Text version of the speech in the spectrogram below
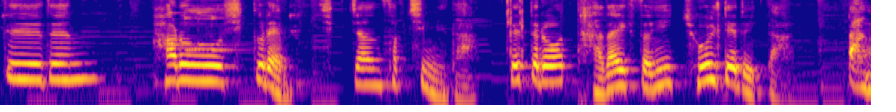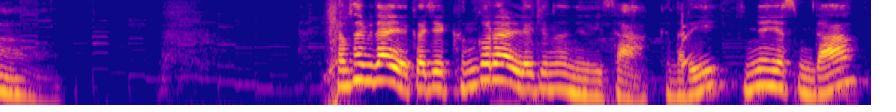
뜨든 하루 10g 식전 섭취입니다. 때때로 다다익선이 좋을 때도 있다. 빵! 감사합니다. 여기까지 근거를 알려주는 의사 그날이 김영이었습니다.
